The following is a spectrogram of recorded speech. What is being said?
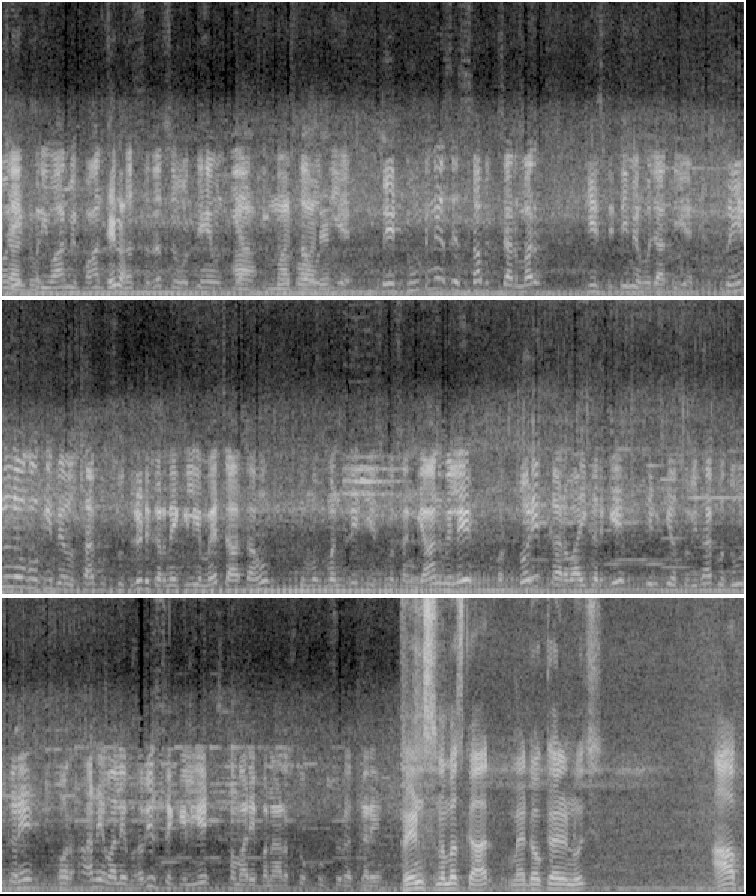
और एक परिवार में पाँच से दस सदस्य होते हैं उनकी हाँ, आर्थिक व्यवस्था होती है। तो ये टूटने से सब चरमर की स्थिति में हो जाती है। तो इन लोगों की व्यवस्था को सुदृढ़ करने के लिए मैं चाहता हूँ कि मुख्यमंत्री जी इसको संज्ञान में ले और त्वरित कार्रवाई करके इनकी असुविधा को दूर करें और आने वाले भविष्य के लिए हमारे बनारस को खूबसूरत करें। फ्रेंड्स नमस्कार। मैं डॉक्टर अनुज आप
